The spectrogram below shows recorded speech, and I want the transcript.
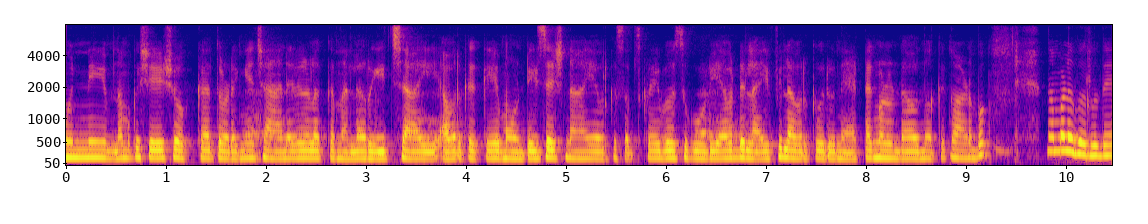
മുന്നേയും നമുക്ക് ശേഷമൊക്കെ തുടങ്ങിയ ചാനലുകളൊക്കെ നല്ല റീച്ചായി അവർക്കൊക്കെ മോണിറ്റൈസേഷനായി അവർക്ക് സബ്സ്ക്രൈബേഴ്സ് കൂടി അവരുടെ ലൈഫിൽ അവർക്ക് ഒരു നേട്ടങ്ങളുണ്ടാകുന്നൊക്കെ കാണുമ്പോൾ നമ്മൾ വെറുതെ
